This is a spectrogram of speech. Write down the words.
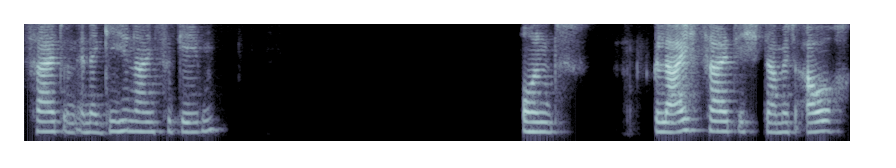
Zeit und Energie hineinzugeben, und gleichzeitig damit auch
